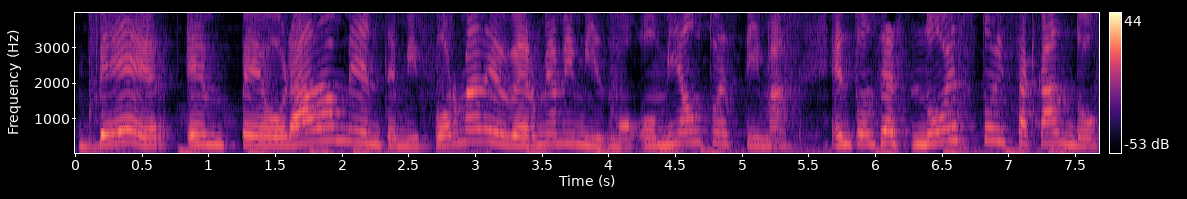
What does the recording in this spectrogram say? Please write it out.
ver empeoradamente mi forma de verme a mí mismo o mi autoestima, entonces no estoy sacando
